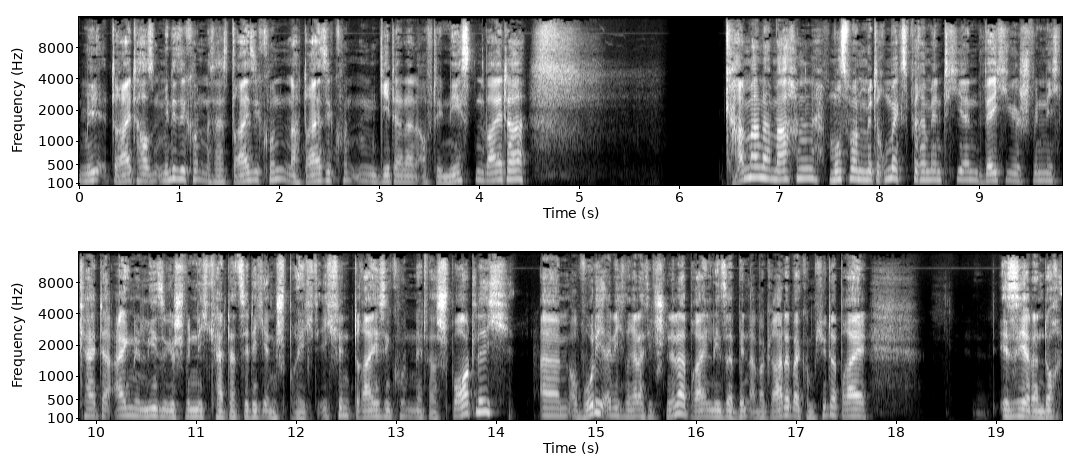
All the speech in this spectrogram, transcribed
Mi- 3000 Millisekunden, das heißt drei Sekunden. Nach drei Sekunden geht er dann auf den nächsten weiter. Kann man da machen, muss man mit rumexperimentieren, welche Geschwindigkeit der eigenen Lesegeschwindigkeit tatsächlich entspricht. Ich finde drei Sekunden etwas sportlich, ähm, obwohl ich eigentlich ein relativ schneller Breilleser bin, aber gerade bei Computerbrei ist es ja dann doch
